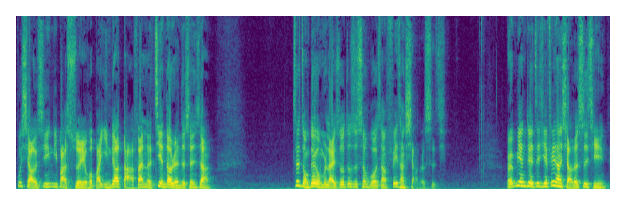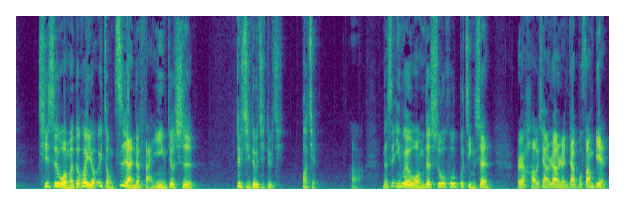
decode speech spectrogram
不小心你把水或把饮料打翻了，溅到人的身上。这种对我们来说都是生活上非常小的事情，而面对这些非常小的事情，其实我们都会有一种自然的反应，就是对不起，对不起，对不起，抱歉，啊，那是因为我们的疏忽不谨慎，而好像让人家不方便，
